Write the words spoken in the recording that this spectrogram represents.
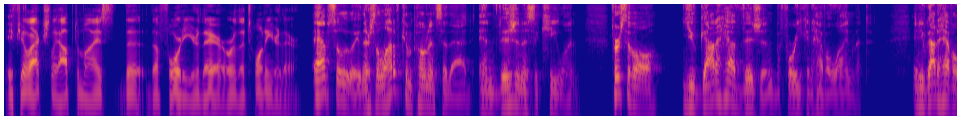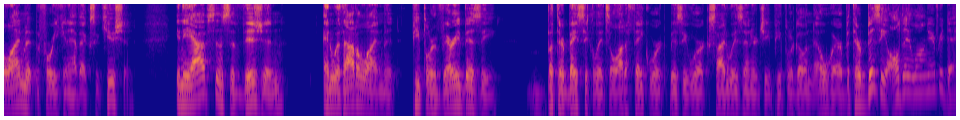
if you'll actually optimize the the 40 you're there or the 20 you're there. Absolutely. And there's a lot of components of that and vision is a key one. First of all, you've got to have vision before you can have alignment. And you've got to have alignment before you can have execution. In the absence of vision and without alignment, people are very busy but they're basically it's a lot of fake work busy work sideways energy people are going nowhere but they're busy all day long every day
